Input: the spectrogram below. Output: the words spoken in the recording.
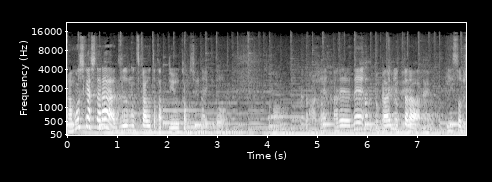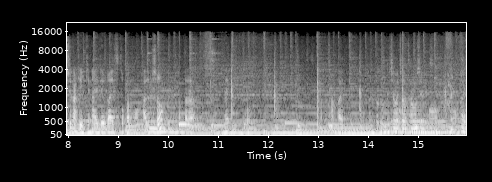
ト。あもしかしたら Zoom 使うとかっていうかもしれないけど、うんまあね、あれね場合によったらはインストールしなきゃいけないデバイスとかもあるでしょ、うん。だからねちょっとまた考えるなるほどめちゃめちゃ楽しみですね。はい。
